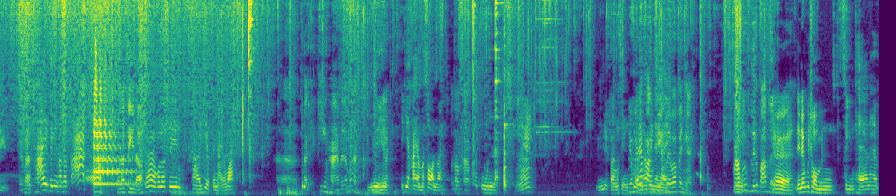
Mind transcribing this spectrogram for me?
ซีนเห็นป่ะใช่ซีนคาสตาร์ทคนละซีนเหรอเออคนละซีนอ่าไอ้เหี้ยไปไหนแล้ววะอ่าริงหายไปแล้วมั้งนี่นี่ไอ้ที่ใครเอามาซ่อนวะเราครับก็กูนี่แหละนะนี่ได้ฟังเสียงเคยังรื่ไม่องได้แล้วฟังเป็นยัเสียงงไงเลยว่าเป็นไง มาปุ๊บลื้อปั๊บเลย เออนี่ท่านผู้ชมเป็นซีนแท้นะครับ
